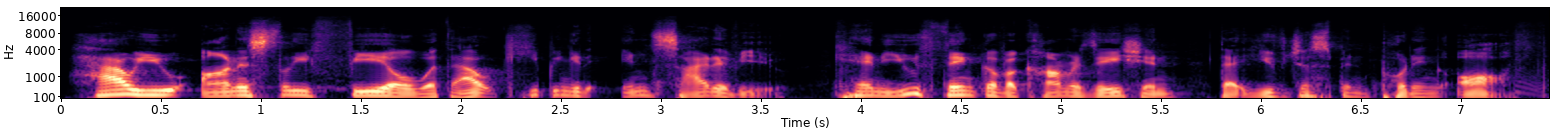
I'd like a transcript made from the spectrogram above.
How you honestly feel without keeping it inside of you? Can you think of a conversation that you've just been putting off?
